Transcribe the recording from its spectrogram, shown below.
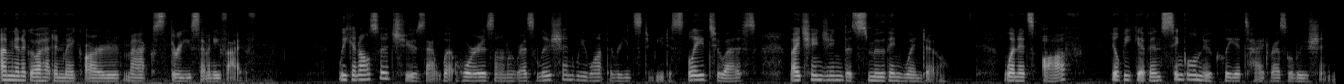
I'm going to go ahead and make our max 375. We can also choose at what horizontal resolution we want the reads to be displayed to us by changing the smoothing window. When it's off, you'll be given single nucleotide resolution.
